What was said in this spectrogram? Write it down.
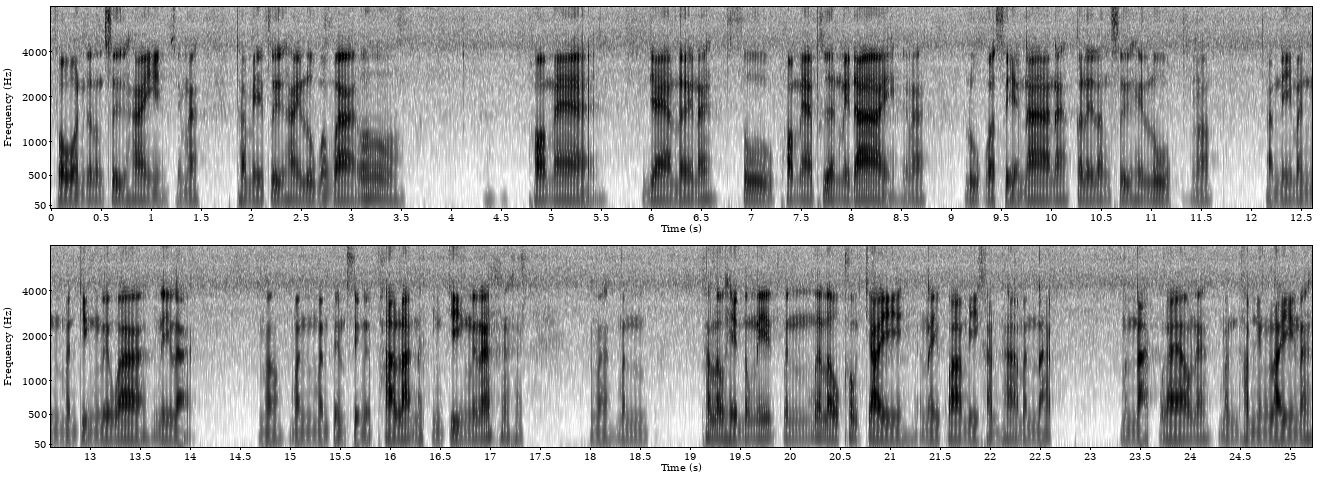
โฟนก็ต้องซื้อให้ใช่ไหมถ้าไม่ซื้อให้ลูกบอกว่า โอ้พ่อแม่แย่เลยนะ สู้พ่อแม่เพื่อนไม่ได้ใช่ไหมลูกก็เสียหน้านะก็เลยต้องซื้อให้ลูกเนาะอันนี้มันมันจริงเลยว่านี่แหละ เนาะมันมันเป็นสิ่งภาระหนักจริง ๆ เลยนะใช่ไหมมันถ้าเราเห็นตรงนี้มันเมื่อเราเข้าใจในความมีขันห้ามันหนัก มันหนักแล้วนะ มันทำอย่างไรนะ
